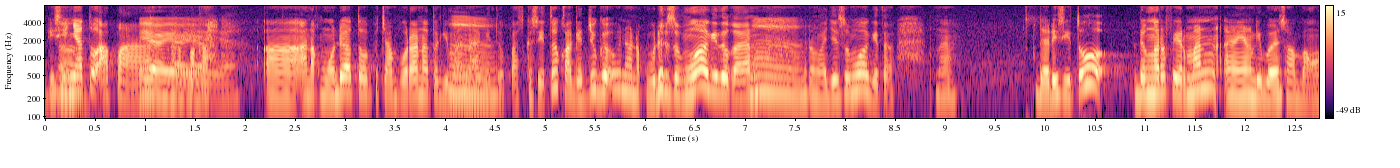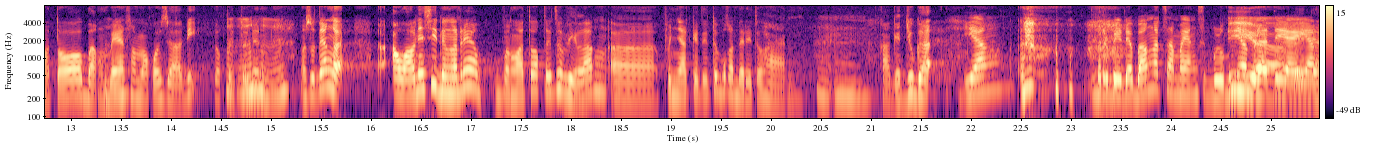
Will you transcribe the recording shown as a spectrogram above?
isinya tuh apa Iya, iya, apakah iya. uh, anak muda atau pencampuran atau gimana gitu. Pas ke situ kaget juga, oh ini anak muda semua gitu kan, remaja semua gitu. Nah dari situ dengar firman eh, yang dibawain sama Bang Oto, Bang Ben sama Ko Zaldi waktu itu dan maksudnya nggak awalnya sih dengarnya Bang Oto waktu itu bilang eh, penyakit itu bukan dari Tuhan. Kaget juga. Yang berbeda banget sama yang sebelumnya Iya, berarti ya beda. yang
